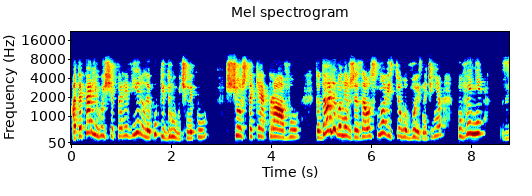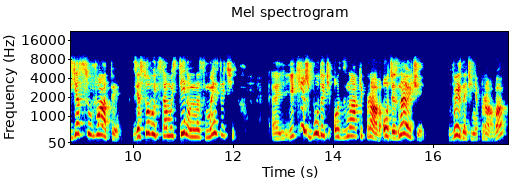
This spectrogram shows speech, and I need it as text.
а тепер його ще перевірили у підручнику, що ж таке право, то далі вони вже за основі з цього визначення повинні з'ясувати, з'ясовують самостійно, вони нас мислячі, е, які ж будуть ознаки права. Отже, знаючи визначення права,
